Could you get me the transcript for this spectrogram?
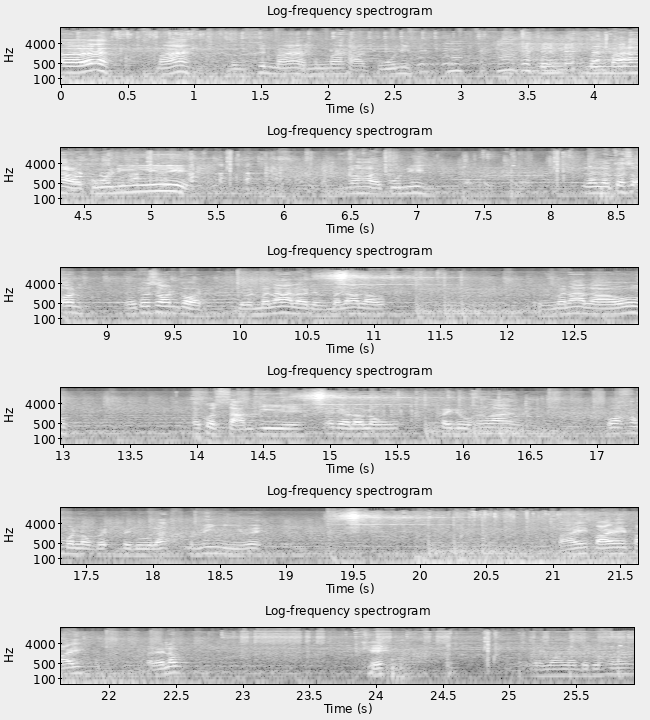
เออมามึงขึ้นมามึงมาหากูนี่มึงมึงมาหากูนี่มาหากูนี่ แล้วเราก็ซ่อน เราก็ซ่อนก่อน เดี๋ยวมันมาล่าเรา เดี๋ยวมันมาล่าเรา เดี๋ยวมันมาล่าเราเรากดสามที แล้วเดี๋ยวเราลงไปดูข้างล่าง ว่าข้างบนเราไปไปดูแล้ว มันไม่มีเว้ย ไปไปไปไปเลยลูกโอเค เดี๋ยวลองลงไปดูข้างล่าง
